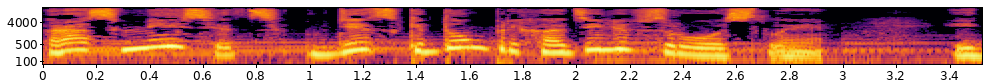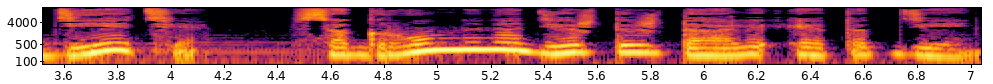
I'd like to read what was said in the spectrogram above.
Раз в месяц в детский дом приходили взрослые, и дети с огромной надеждой ждали этот день.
